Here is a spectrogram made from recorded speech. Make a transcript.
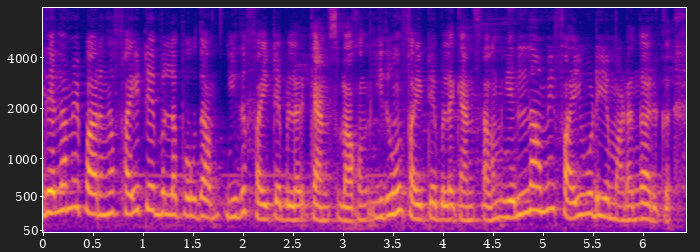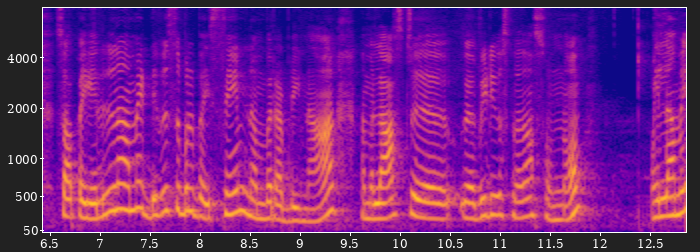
இது எல்லாமே பாருங்கள் ஃபைவ் டேபிளில் போகுதா? இது ஃபைவ் டேபிளில் கேன்சல் ஆகும். இதுவும் ஃபைவ் டேபிளில் கேன்சல் ஆகும். எல்லாமே ஃபைவ் உடைய மடங்காக இருக்குது ஸோ அப்போ எல்லாமே டிவிசிபிள் பை சேம் நம்பர் அப்படின்னா நம்ம லாஸ்ட்டு வீடியோஸில் தான் சொன்னோம். எல்லாமே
